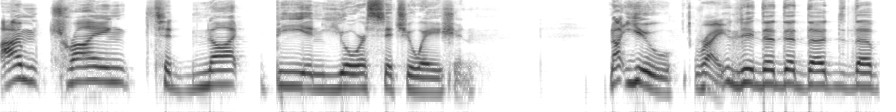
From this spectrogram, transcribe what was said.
I'm trying to not be in your situation. Not you. Right. The the the the, the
